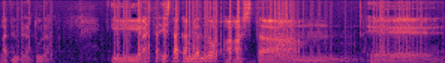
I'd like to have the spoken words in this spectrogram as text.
la temperatura y hasta, está cambiando hasta mm, eh,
